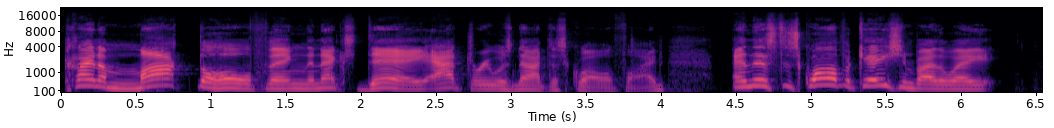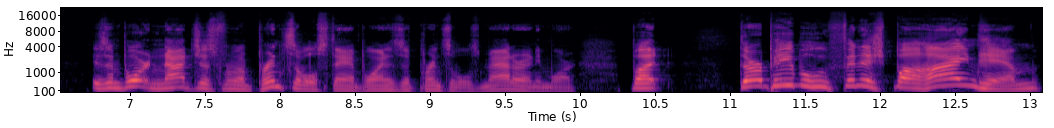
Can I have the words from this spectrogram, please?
kind of mocked the whole thing the next day after he was not disqualified. And this disqualification, by the way, is important not just from a principle standpoint, as if principles matter anymore, but there are people who finished behind him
